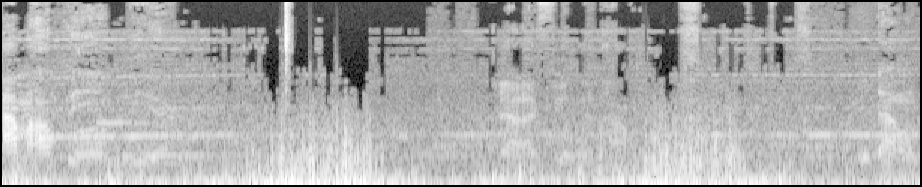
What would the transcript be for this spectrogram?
I'm humping here. Yeah, I feel it now. Look at that one.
